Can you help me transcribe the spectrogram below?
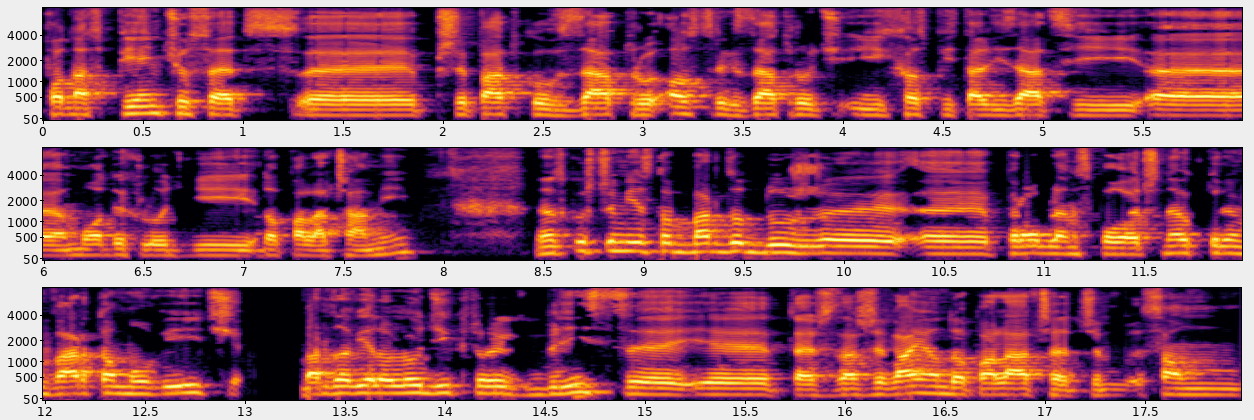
ponad 500 e, przypadków zatru, ostrych zatruć i hospitalizacji e, młodych ludzi dopalaczami. W związku z czym jest to bardzo duży e, problem społeczny, o którym warto mówić. Bardzo wielu ludzi, których bliscy też zażywają dopalacze, czy są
